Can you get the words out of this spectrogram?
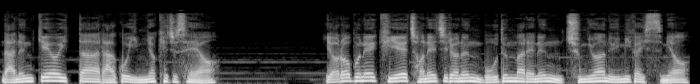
나는 깨어있다 라고 입력해주세요. 여러분의 귀에 전해지려는 모든 말에는 중요한 의미가 있으며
